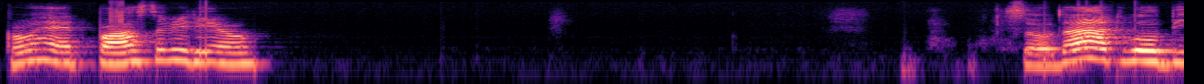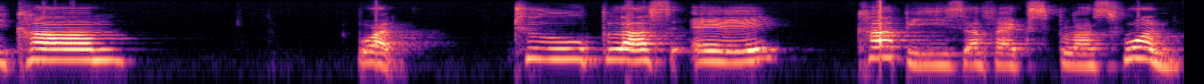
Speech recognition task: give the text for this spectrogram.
Go ahead, pause the video. So that will become what? 2 plus a copies of x plus 1.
